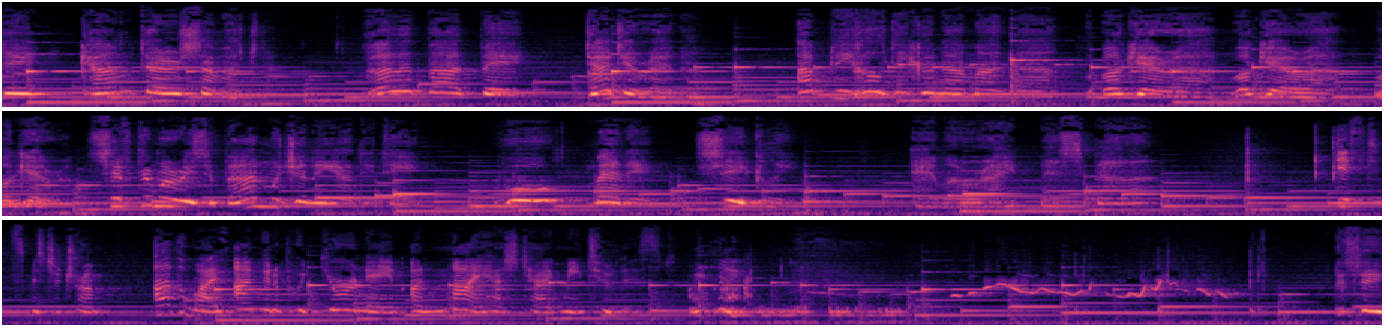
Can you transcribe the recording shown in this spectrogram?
अपने से कमतर समझना गलत बात पे डटे रहना अपनी गलती को ना मानना वगैरह वगैरह वगैरह सिर्फ तुम्हारी जुबान मुझे नहीं आती थी वो मैंने सीख ली Am I right, Miss Bella? Distance, Mr. Trump. Otherwise, I'm going to put your name on my hashtag MeToo list. You see,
